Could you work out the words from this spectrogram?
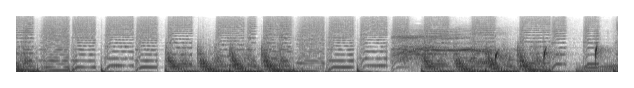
Fork and Quadra.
